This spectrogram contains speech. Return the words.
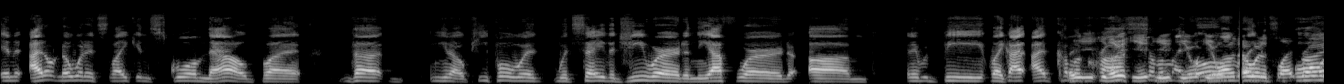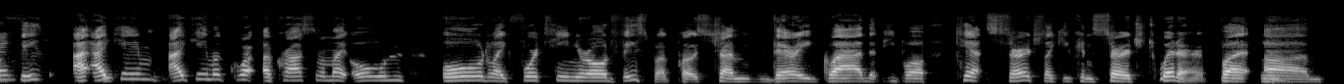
in I don't know what it's like in school now but the you know people would would say the G word and the F word um and it would be like I I've come You, across you, some you, of my you, you want to know like what it's like, Brian? face I I came I came acro- across some of my own old like 14 year old Facebook posts which I'm very glad that people can't search like you can search Twitter but Hmm. um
